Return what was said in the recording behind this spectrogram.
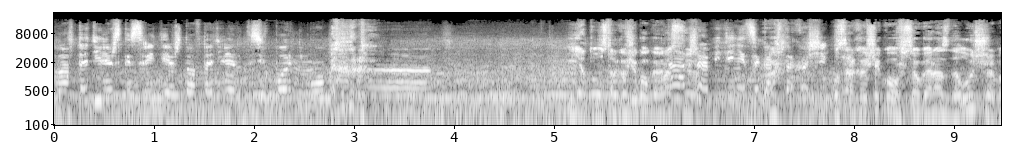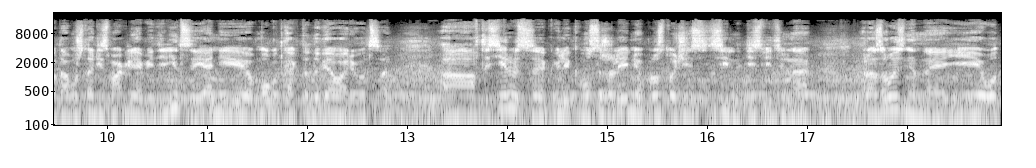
в автодилерской среде, что автодилеры до сих пор не могут э, Нет, у страховщиков как раз... Как же объединиться как страховщики? У страховщиков все гораздо лучше, потому что они смогли объединиться, и они могут как-то договариваться. А автосервисы, к великому сожалению, просто очень сильно действительно разрозненные, и вот,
